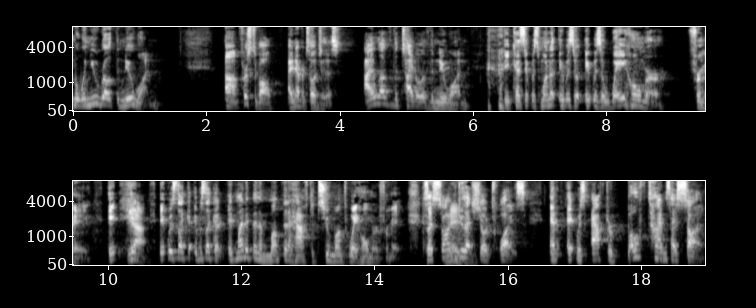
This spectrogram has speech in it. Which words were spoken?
But when you wrote the new one, um, first of all, I never told you this. I love the title of the new one because it was one. Of, it was a, it was a way homer for me. It hit, Yeah. It was like it was like a. It might have been a month and a half to two month way homer for me because I saw you do that show twice, and it was after both times I saw it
